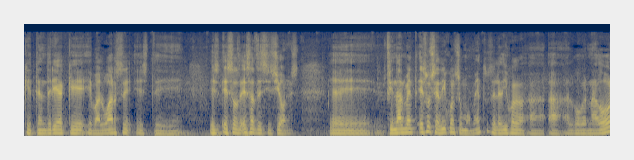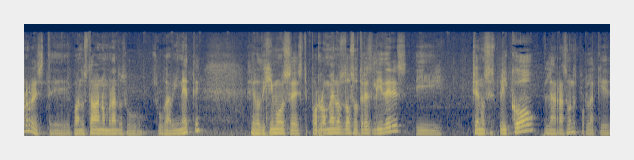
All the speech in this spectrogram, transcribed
que tendría que evaluarse este, esos, esas decisiones. Eh, finalmente, eso se dijo en su momento, se le dijo al gobernador este, cuando estaba nombrando su, su gabinete, se lo dijimos este, por lo menos dos o tres líderes y se nos explicó las razones por las que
